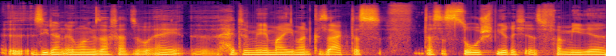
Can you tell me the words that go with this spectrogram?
sie dann irgendwann gesagt hat, so, hey, äh, hätte mir mal jemand gesagt, dass, dass es so schwierig ist, Familie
